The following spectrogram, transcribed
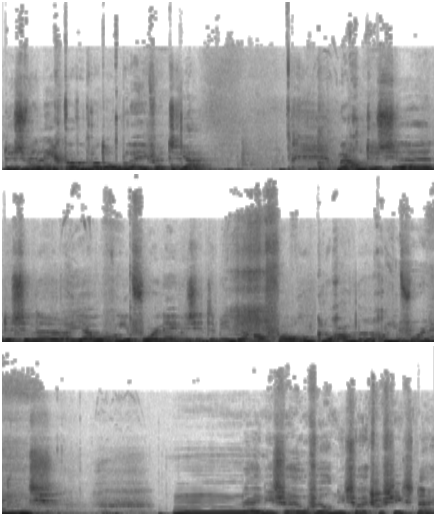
Dus wellicht dat het wat oplevert. ja. Maar goed, dus, eh, dus een, eh, jouw goede voornemen zit hem in de afvalhoek. Nog andere goede voornemens? Mm, nee, niet zo heel veel. Niet zo expliciet, nee.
